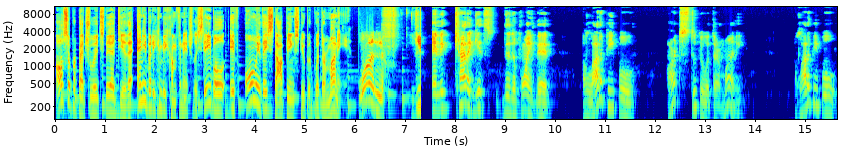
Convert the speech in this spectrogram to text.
also perpetuates the idea that anybody can become financially stable if only they stop being stupid with their money. One, and it kind of gets to the point that a lot of people aren't stupid with their money. A lot of people,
